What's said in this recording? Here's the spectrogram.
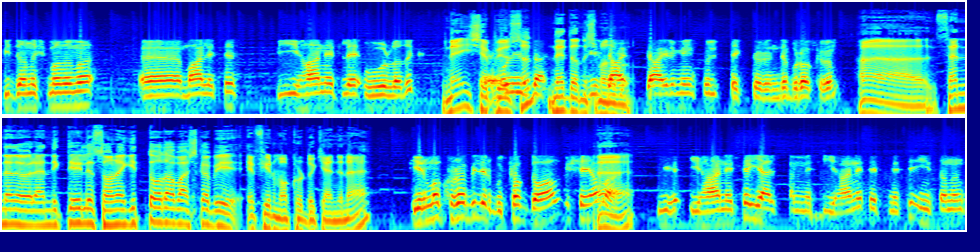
bir danışmanımı e, maalesef bir ihanetle uğurladık. Ne iş E, yapıyorsun? yüzden ne danışmanı gay- bu? Gayrimenkul sektöründe brokerım. Ha, senden öğrendikleriyle sonra gitti o da başka bir e, firma kurdu kendine. Firma kurabilir bu çok doğal bir şey ama i- ihanete yeltenmesi, ihanet etmesi insanın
